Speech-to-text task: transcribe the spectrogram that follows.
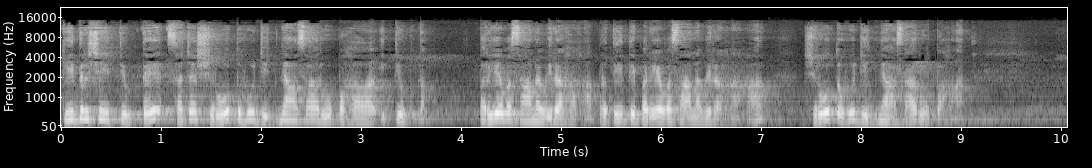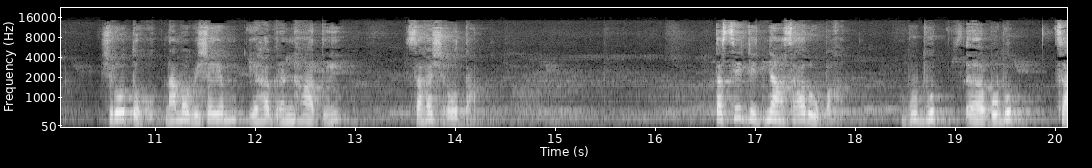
कीदृशी इत्युक्ते स च श्रोतुः जिज्ञासारूपः इत्युक्तं। पर्यवसानविरहः प्रतीतिपर्यवसानविरहः श्रोतुः जिज्ञासारूपः। श्रोतुः नाम विषयं यः गृह्णाति सः श्रोता तस्य जिज्ञासारूपः। बुभुत् बुभुत्सा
